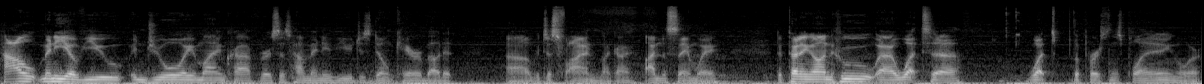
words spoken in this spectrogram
how many of you enjoy Minecraft versus how many of you just don't care about it uh, which is fine. Like I, I'm the same way. Depending on who, uh, what, uh, what the person's playing, or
